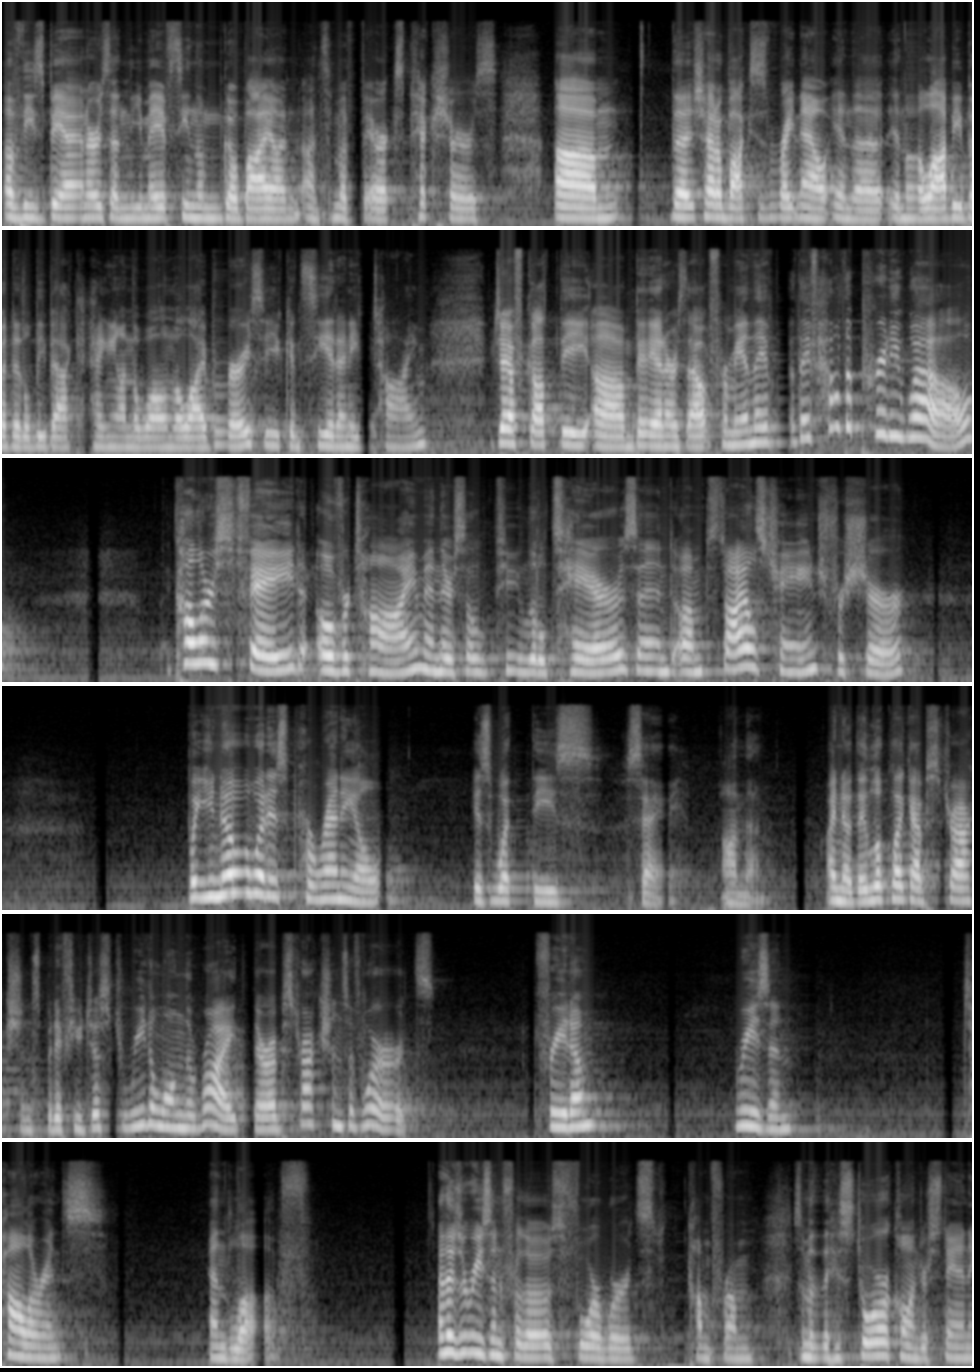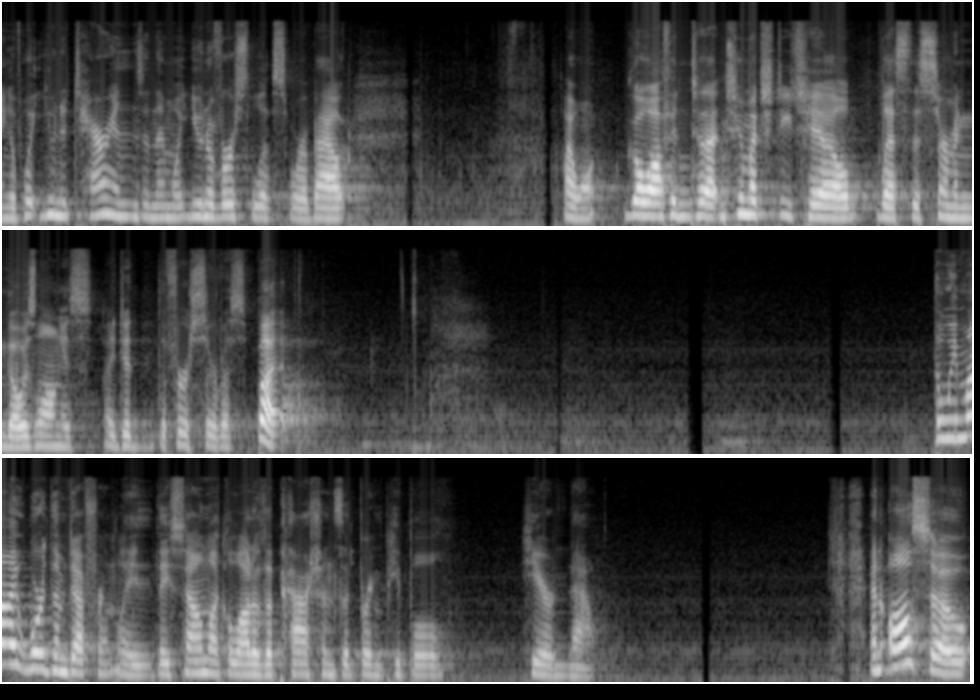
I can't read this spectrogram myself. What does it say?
of these banners, and you may have seen them go by on, on some of Eric's pictures. Um, the shadow box is right now in the in the lobby, but it'll be back hanging on the wall in the library, so you can see it any time. Jeff got the um, banners out for me, and they've they've held up pretty well. Colors fade over time, and there's a few little tears, and um, styles change for sure. But you know what is perennial is what these say on them. I know they look like abstractions, but if you just read along the right, they're abstractions of words freedom, reason, tolerance, and love. And there's a reason for those four words come from some of the historical understanding of what Unitarians and then what Universalists were about. I won't go off into that in too much detail, lest this sermon go as long as I did the first service. But Though we might word them differently, they sound like a lot of the passions that bring people here now. And also,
